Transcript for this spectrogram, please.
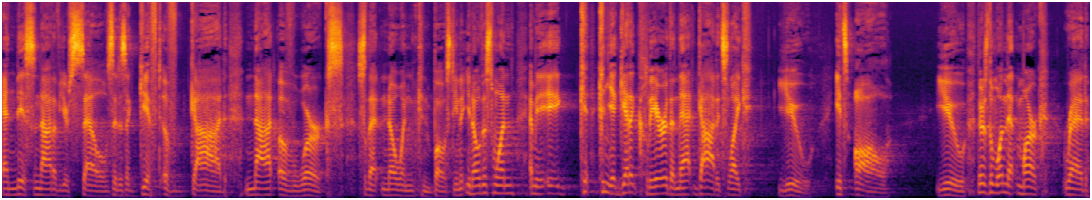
And this not of yourselves. It is a gift of God, not of works, so that no one can boast. You know, you know this one? I mean, it, can, can you get it clearer than that? God, it's like you. It's all you. There's the one that Mark read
